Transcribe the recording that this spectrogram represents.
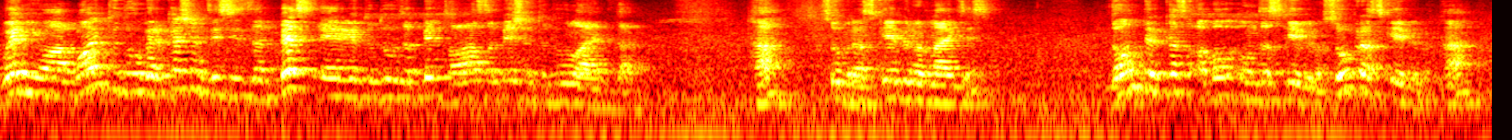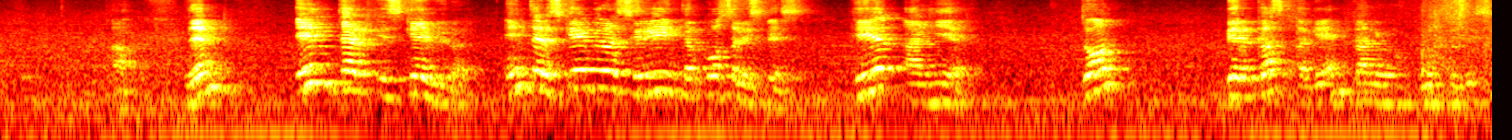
when you are going to do percussion, this is the best area to do the bit to ask the patient to do like that. Huh? Suprascapular like this. Don't percuss above on the scapula. Suprascapular. Huh? Huh. Then interscapular. Interscapular three intercostal space. Here and here. Don't percuss again. Can you look to this?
